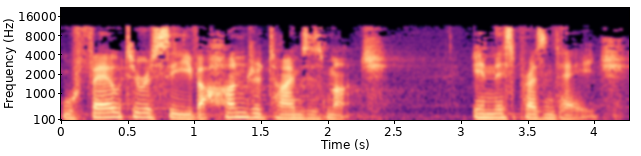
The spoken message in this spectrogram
will fail to receive a hundred times as much in this present age.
